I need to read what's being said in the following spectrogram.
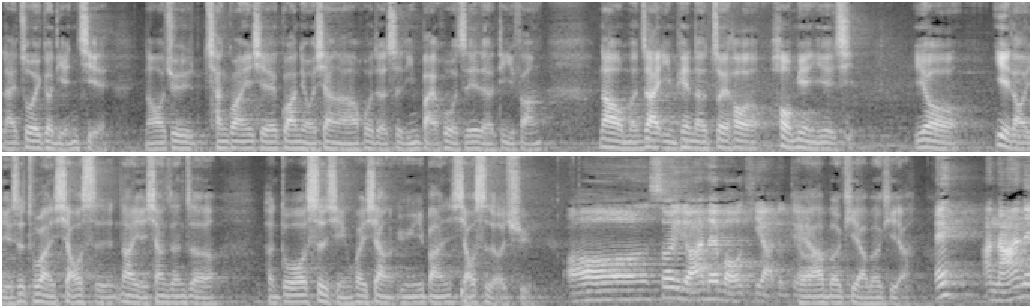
来做一个连结，然后去参观一些瓜牛巷啊，或者是林百货之类的地方。那我们在影片的最后后面也也有叶老也是突然消失，那也象征着很多事情会像云一般消失而去。哦，所以就安尼无去啊，对不对？系啊，无去啊，无去啊。哎，啊，那安尼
